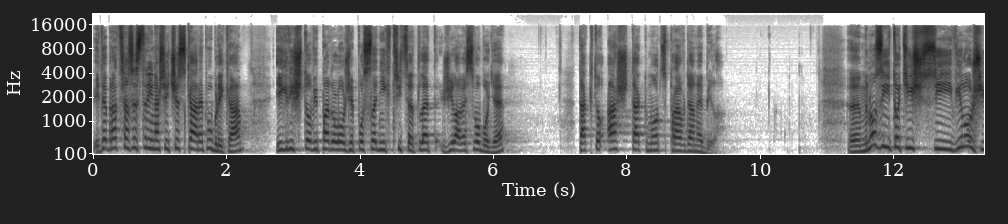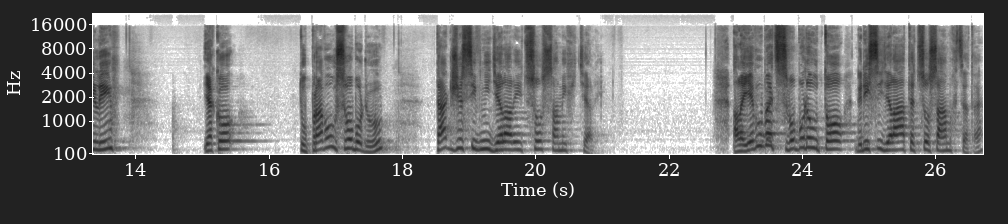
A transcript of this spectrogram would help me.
Víte, bratře a sestry, naše Česká republika, i když to vypadalo, že posledních 30 let žila ve svobodě, tak to až tak moc pravda nebyla. Mnozí totiž si vyložili jako tu pravou svobodu tak, že si v ní dělali, co sami chtěli. Ale je vůbec svobodou to, když si děláte, co sám chcete?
